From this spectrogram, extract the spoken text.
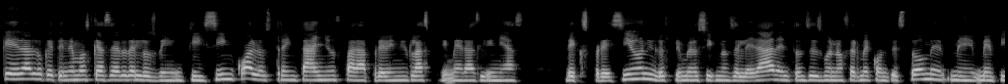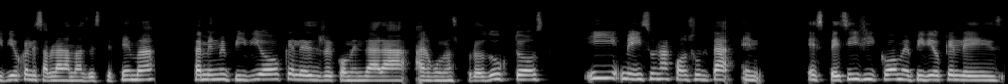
qué era lo que tenemos que hacer de los 25 a los 30 años para prevenir las primeras líneas de expresión y los primeros signos de la edad. Entonces, bueno, Fer me contestó, me, me pidió que les hablara más de este tema. También me pidió que les recomendara algunos productos y me hizo una consulta en específico, me pidió que les,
